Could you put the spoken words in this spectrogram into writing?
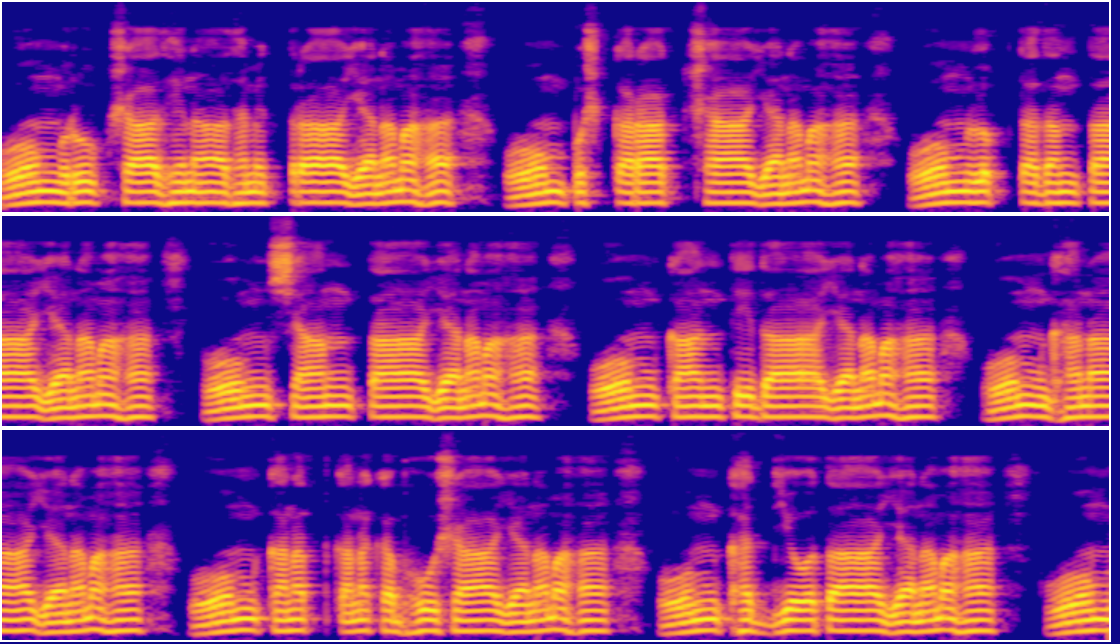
ॐ रूक्षाधिनाथमित्राय नमः। ॐ पुष्कराक्षाय नमः ॐ लुप्तदन्ताय नमः ॐ शान्ताय नमः ॐ कान्तिदाय नमः ॐ घनाय नमः ॐ कनत्कनकभूषाय नमः ॐ खद्योताय नमः ॐ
